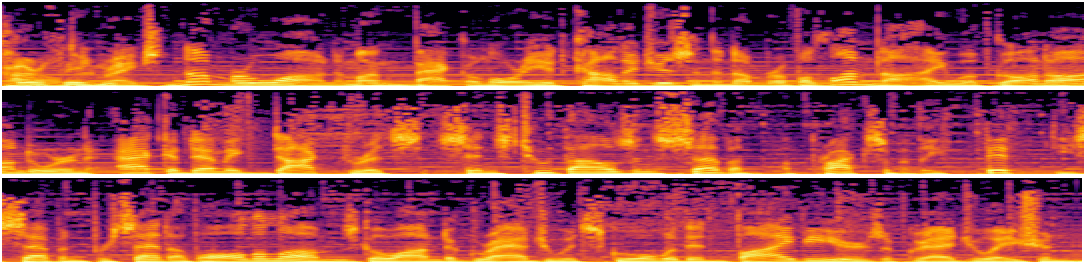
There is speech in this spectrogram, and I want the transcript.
Carleton ranks number one among baccalaureate colleges in the number of alumni who have gone on to earn academic doctorates since 2007. Approximately 57% of all alums go on to graduate school within five years of graduation,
